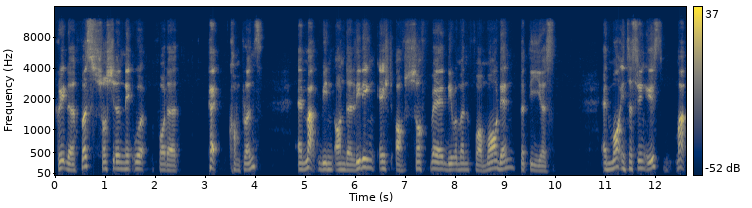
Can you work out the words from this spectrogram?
create the first social network for the TED conference, and Mark been on the leading edge of software development for more than 30 years. And more interesting is Mark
